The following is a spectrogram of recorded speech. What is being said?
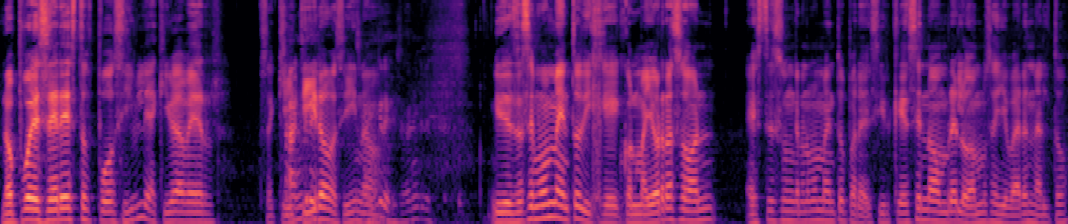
no puede ser esto posible, aquí va a haber, pues aquí hay Sangre, tiro, sí, ¿no? Sangre, sangre. Y desde ese momento dije, con mayor razón, este es un gran momento para decir que ese nombre lo vamos a llevar en alto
